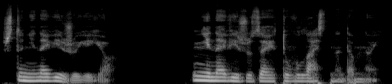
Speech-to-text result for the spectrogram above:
что ненавижу ее. Ненавижу за эту власть надо мной.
